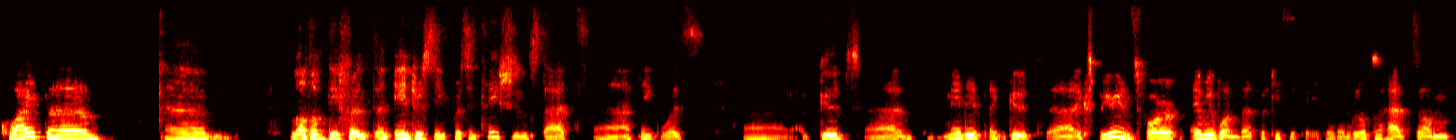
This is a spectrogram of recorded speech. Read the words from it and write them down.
quite a, a lot of different and interesting presentations that uh, I think was uh, good, uh, made it a good uh, experience for everyone that participated. And we also had some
